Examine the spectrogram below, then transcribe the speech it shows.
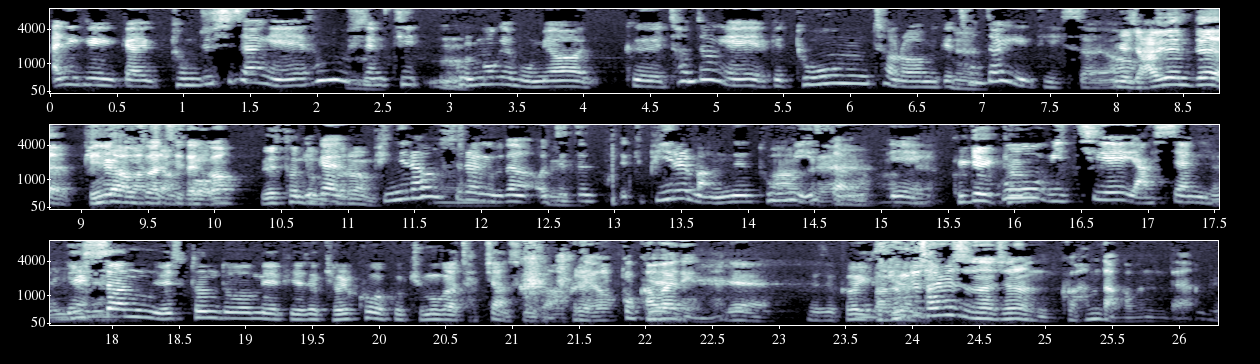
아니, 그러니까 경주 시장에, 성동시장 뒷 음. 골목에 보면 그 천정에 이렇게 돔처럼 이렇게 네. 천장이 돼 있어요. 이게 야외인데 비닐하우스 같이 된 거? 웨스턴돔처럼 그러니까 비닐하우스라기보다 어쨌든 이렇게 비를 막는 돔이 아, 그래요? 있어요. 아, 예. 그래요? 그게 그그 위치에 야시장이 열려요. 일산 웨스턴 돔에 비해서 결코 그 규모가 작지 않습니다. 아, 그래요? 꼭 가봐야 예. 되겠네. 예. 그래서 거기 그래서 가면 경주 살면서는 저는 그거 한 번도 안 가봤는데. 예.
